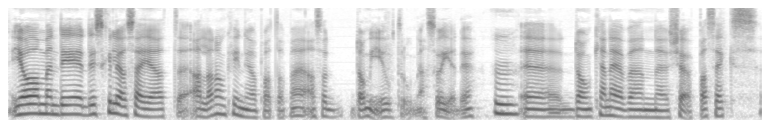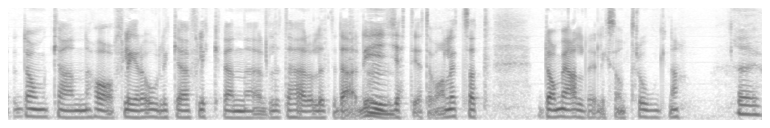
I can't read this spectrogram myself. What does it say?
Ja, men det, det skulle jag säga att alla de kvinnor jag har pratat med, alltså de är otrogna, så är det. Eh, De kan även eh, köpa sex, de kan ha flera olika flickvänner lite här och lite där. Det är jätte, jättevanligt så att de är aldrig liksom trogna. Nej.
